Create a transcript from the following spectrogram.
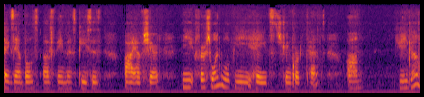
examples of famous pieces I have shared. The first one will be Haydn's String Quartet. Um, here you go.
